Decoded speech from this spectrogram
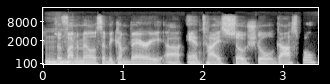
So Mhm. fundamentalists have become very uh, anti-social gospel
